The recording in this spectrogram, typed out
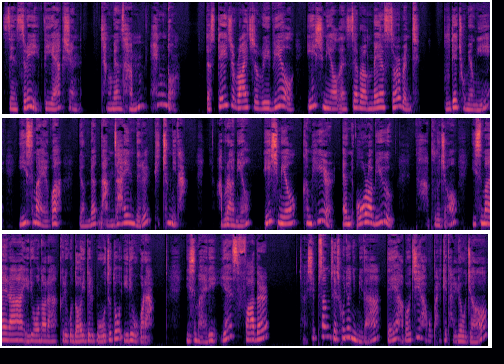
Scene 3. The action. 장면 3. 행동. The stage lights reveal Ishmael and several male servants. 무대 조명이 이스마엘과 몇몇 남자 하인들을 비춥니다. 아브라함이요. Ishmael, come here, and all of you. 다 부르죠. 이스마엘아, 이리 오너라. 그리고 너희들 모두도 이리 오거라. 이스마엘이 Yes, father. 자, 13세 소년입니다. 네, 아버지 하고 밝게 달려오죠.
